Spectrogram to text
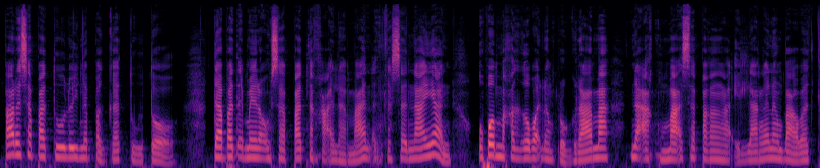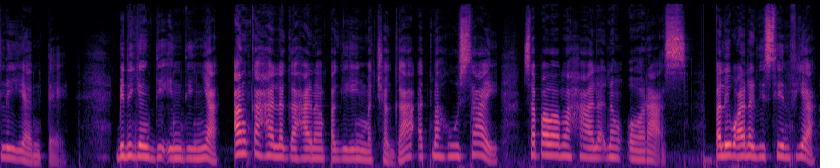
para sa patuloy na pagkatuto. Dapat ay mayroong sapat na kaalaman at kasanayan upang makagawa ng programa na akma sa pangangailangan ng bawat kliyente. Binigyang diin din niya ang kahalagahan ng pagiging matyaga at mahusay sa pamamahala ng oras. Paliwanag ni Cynthia,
